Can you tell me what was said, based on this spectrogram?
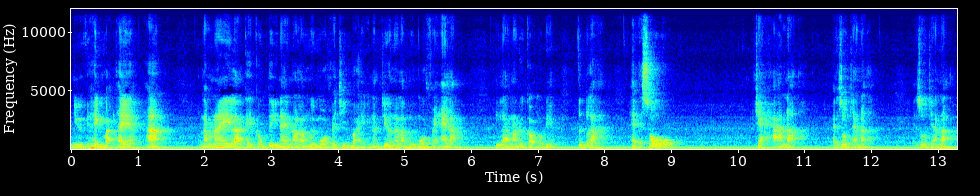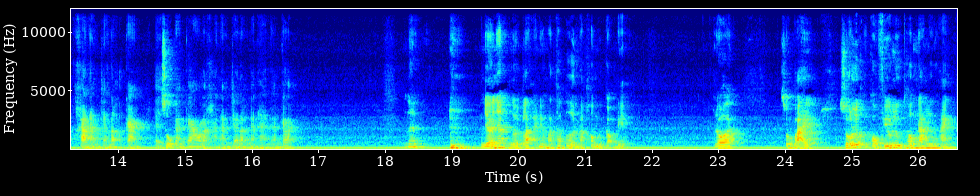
Như cái hình bạn thấy á, ha năm nay là cái công ty này nó là 11,97 năm trước nó là 11,25 thì là nó được cộng một điểm. Tức là hệ số trả nợ, hệ số trả nợ, hệ số trả nợ, khả năng trả nợ càng, hệ số càng cao là khả năng trả nợ ngắn hạn càng cao. Nên, nhớ nhé ngược lại nếu mà thấp hơn là không được cộng điểm. Rồi, số 7 số lượng cổ phiếu lưu thông đang lưu hành.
